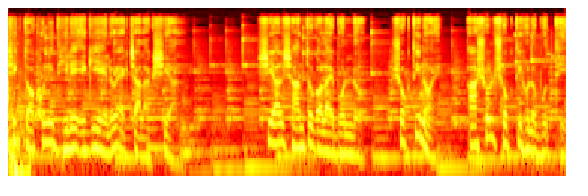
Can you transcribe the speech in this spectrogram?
ঠিক তখনই ধীরে এগিয়ে এলো এক চালাক শিয়াল। শিয়াল শান্ত গলায় বলল, শক্তি নয়, আসল শক্তি হলো বুদ্ধি।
